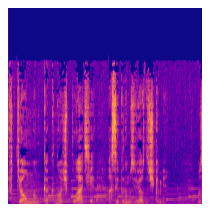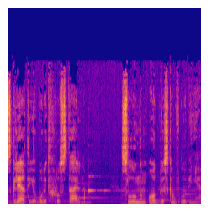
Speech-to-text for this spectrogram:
В темном, как ночь, платье, осыпанном звездочками. Взгляд ее будет хрустальным, с лунным отблеском в глубине.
